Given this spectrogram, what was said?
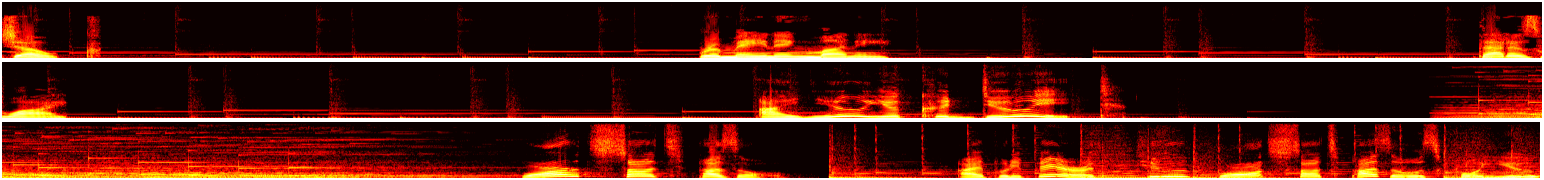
Joke. Remaining money. That is why. I knew you could do it. Word search puzzle. I prepared two word search puzzles for you.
